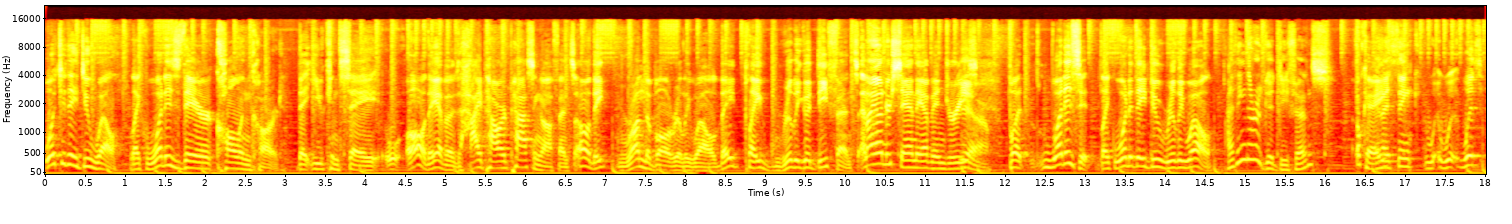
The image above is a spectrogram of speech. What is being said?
What do they do well? Like, what is their calling card that you can say, oh, oh they have a high powered passing offense. Oh, they run the ball really well. They play really good defense. And I understand they have injuries. Yeah. But what is it? Like, what do they do really well? I think they're a good defense. Okay. And I think w- w- with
